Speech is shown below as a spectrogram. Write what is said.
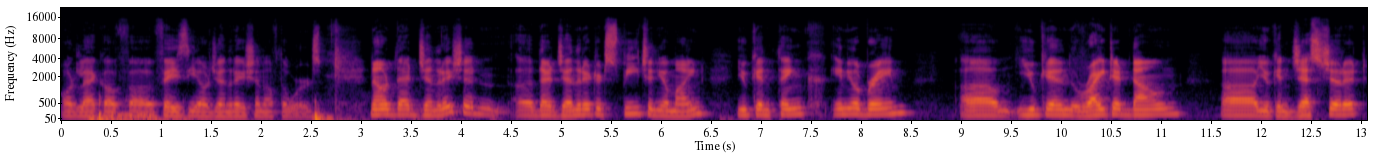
or lack of uh, phasia or generation of the words. Now that generation uh, that generated speech in your mind you can think in your brain um, you can write it down uh, you can gesture it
